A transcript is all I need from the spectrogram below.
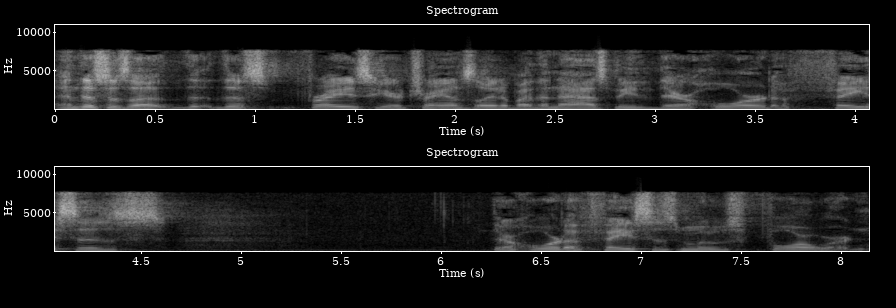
And this is a this phrase here translated by the NASB, their horde of faces their horde of faces moves forward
